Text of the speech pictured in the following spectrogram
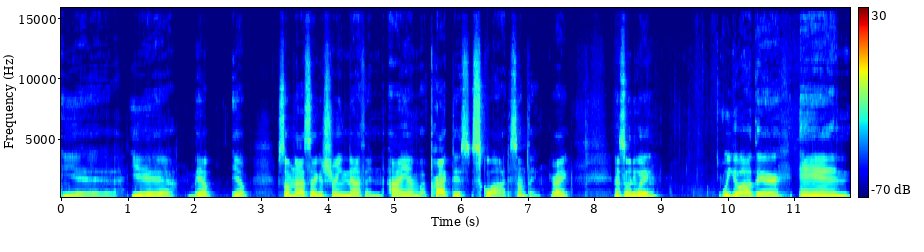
Yeah, yeah, yep, yep. So I'm not second string nothing. I am a practice squad something, right? And so anyway, we go out there and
